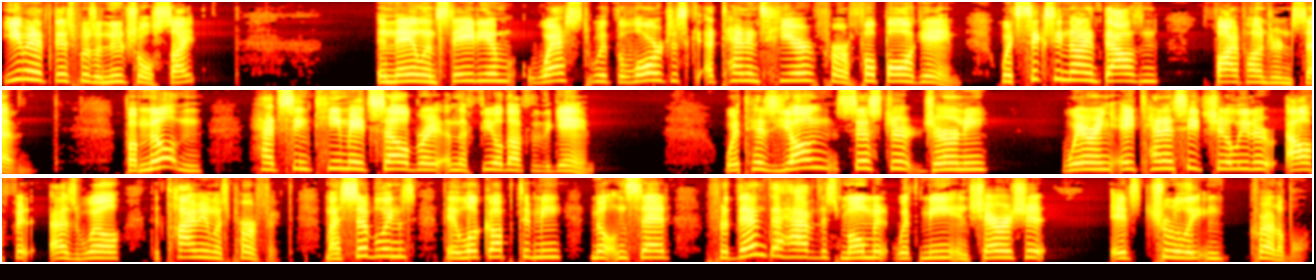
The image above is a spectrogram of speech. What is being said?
even if this was a neutral site in Neyland Stadium West with the largest attendance here for a football game, with 69,507. But Milton had seen teammates celebrate in the field after the game. With his young sister Journey wearing a Tennessee cheerleader outfit as well, the timing was perfect. My siblings, they look up to me, Milton said. For them to have this moment with me and cherish it, it's truly incredible.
